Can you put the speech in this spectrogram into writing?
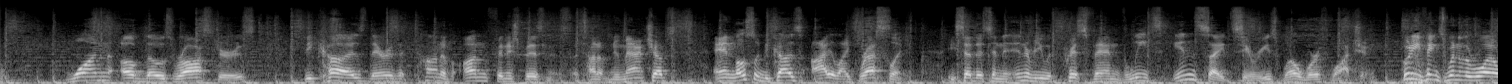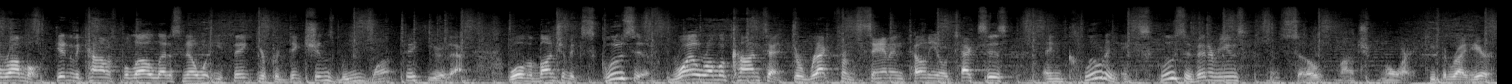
one of those rosters because there is a ton of unfinished business, a ton of new matchups, and mostly because I like wrestling. He said this in an interview with Chris Van Vliet's Insight series, well worth watching. Who do you think's winning the Royal Rumble? Get in the comments below, let us know what you think, your predictions, we want to hear that. We'll have a bunch of exclusive Royal Rumble content direct from San Antonio, Texas, including exclusive interviews and so much more. Keep it right here.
